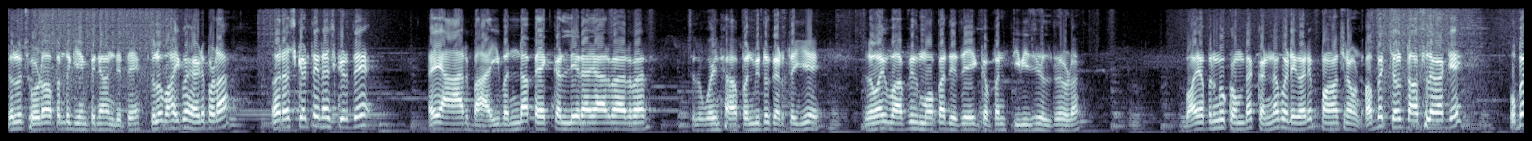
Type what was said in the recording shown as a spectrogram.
चलो छोड़ो अपन तो गेम पे ध्यान देते हैं। चलो भाई को हेड पड़ा। और रश करते रश करते। अरे यार भाई बंदा पैक कर ले रहा है यार बार बार। चलो वही ना अपन भी तो करते ही है। चलो भाई वापस मौका देते एक अपन टीवी से चलते थोड़ा। भाई, अपन को कम करना पड़ेगा अरे पाँच राउंड अबे, चल ताश लगा के। अबे,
